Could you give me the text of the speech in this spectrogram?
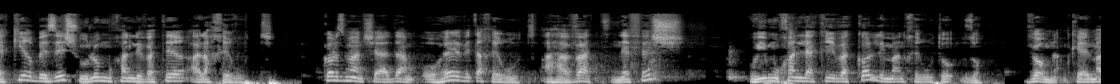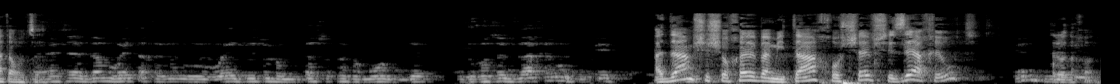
יכיר בזה שהוא לא מוכן לוותר על החירות. כל זמן שהאדם אוהב את החירות, אהבת נפש, הוא יהיה מוכן להקריב הכל למען חירותו זו. ואומנם, כן, מה אתה רוצה? הבעיה שאדם רואה את החירות, הוא רואה את זה שהוא במיטה שוכב במון, אז הוא חושב שזה החירות, אוקיי? אדם ששוכב במיטה חושב שזה החירות. כן, זה לא נכון.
